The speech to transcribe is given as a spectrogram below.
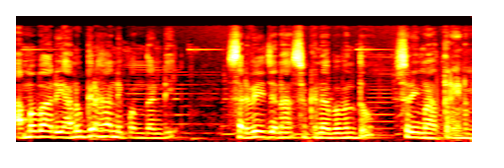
అమ్మవారి అనుగ్రహాన్ని పొందండి. సర్వే జన సుఖిన భవంతు. శ్రీమాత్రే నమ.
